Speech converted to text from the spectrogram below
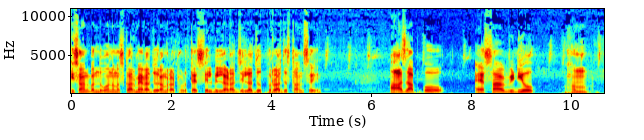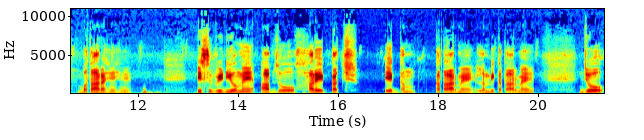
किसान बंधुओं, नमस्कार। मैं राजू राम राठौड़, तहसील बिल्लाड़ा, जिला जोधपुर, राजस्थान से। आज आपको ऐसा वीडियो हम बता रहे हैं। इस वीडियो में आप जो हरे कच्छ, एकदम कतार में, लंबी कतार में, जो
